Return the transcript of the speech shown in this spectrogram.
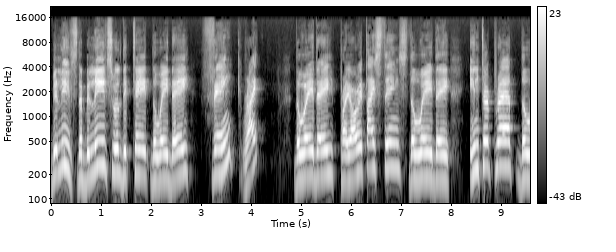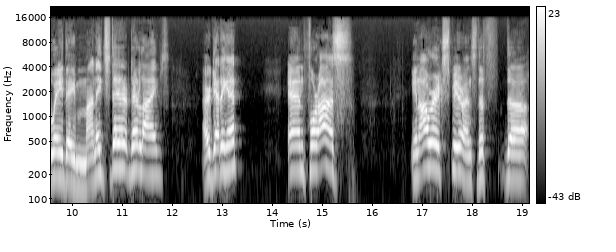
beliefs. The beliefs will dictate the way they think, right? The way they prioritize things, the way they interpret the way they manage their, their lives. Are you getting it? And for us, in our experience, the, the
